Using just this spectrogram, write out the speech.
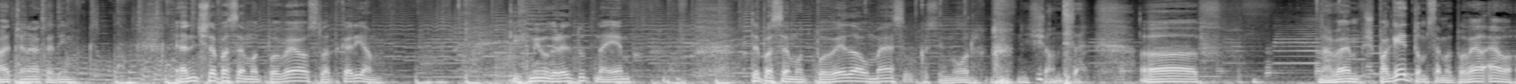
A če ne kadim. Ja, nič te pa sem odpovedal sladkarijam, ki jih mimo grede tudi najem. Te pa sem odpovedal meso, ko si nor, ni šanse. Uh, ne vem, špagetom sem odpovedal, evo,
